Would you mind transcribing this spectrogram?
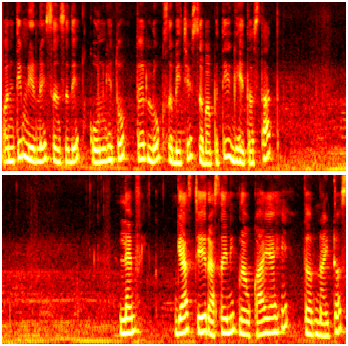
अंतिम निर्णय संसदेत कोण घेतो? तर लोकसभेचे सभापती घेत असतात. लॅम्फिंग गॅसचे रासायनिक नाव काय आहे? तर नायटस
